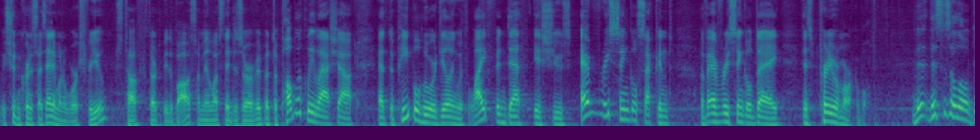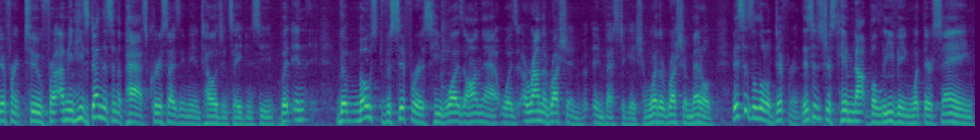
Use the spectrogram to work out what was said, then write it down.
we shouldn't criticize anyone who works for you. It's tough, hard to be the boss, I mean, unless they deserve it. But to publicly lash out at the people who are dealing with life and death issues every single second of every single day is pretty remarkable. This is a little different, too. From, I mean, he's done this in the past, criticizing the intelligence agency. But in the most vociferous he was on that was around the Russian investigation, whether Russia meddled. This is a little different. This is just him not believing what they're saying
